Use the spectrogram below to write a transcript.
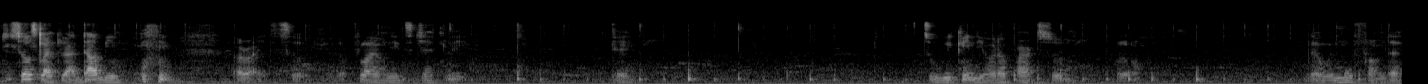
Just like you are dabbing. All right so apply on it gently. Okay. To weaken the other part so uh, then we move from there.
